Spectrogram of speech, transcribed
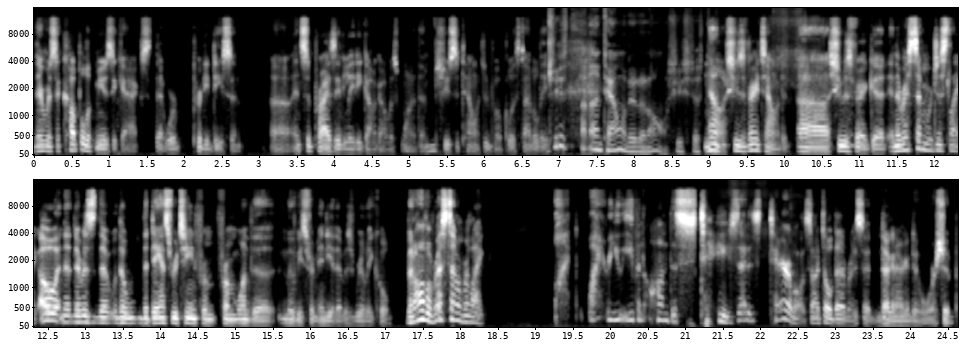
There was a couple of music acts that were pretty decent, uh, and surprisingly, Lady Gaga was one of them. She's a talented vocalist, I believe. She's not untalented at all. She's just No, she's very talented. Uh, she was very good, and the rest of them were just like, oh, and there was the the the dance routine from from one of the movies from India that was really cool. But all the rest of them were like, what? Why are you even on the stage? That is terrible. So I told Deborah, I said, Doug and I are gonna do a worship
